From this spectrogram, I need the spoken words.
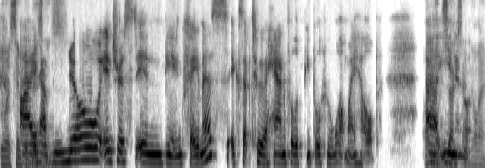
I business. have no interest in being famous except to a handful of people who want my help. Uh, you know,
